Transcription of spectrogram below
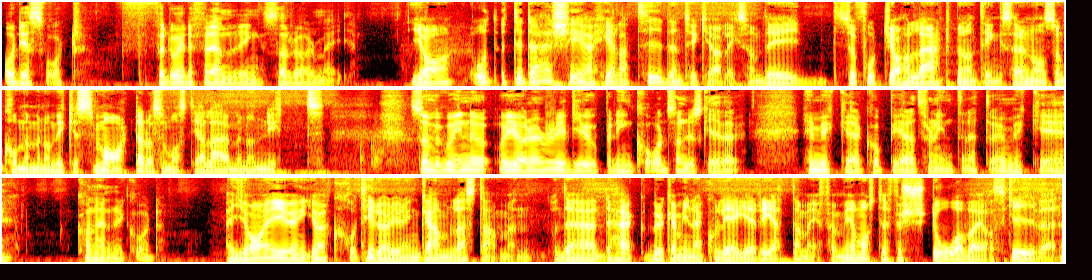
Och det är svårt, för då är det förändring som rör mig. Ja, och det där ser jag hela tiden tycker jag. Liksom. Är, så fort jag har lärt mig någonting så är det någon som kommer med något mycket smartare och så måste jag lära mig något nytt. Så om vi går in och gör en review på din kod som du skriver. Hur mycket är kopierat från internet och hur mycket är Karl-Henrik-kod? Jag, är ju, jag tillhör ju den gamla stammen och det här, det här brukar mina kollegor reta mig för, men jag måste förstå vad jag skriver,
